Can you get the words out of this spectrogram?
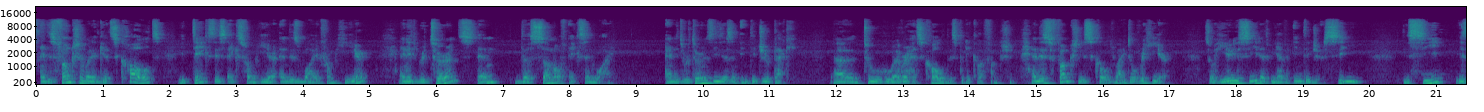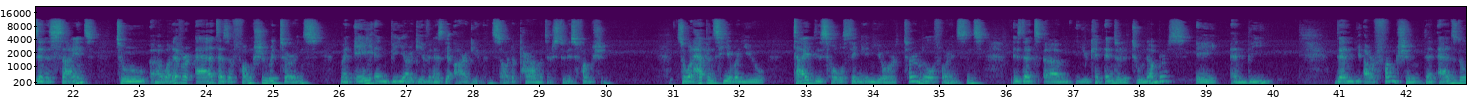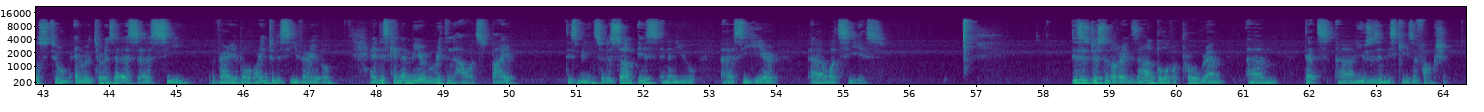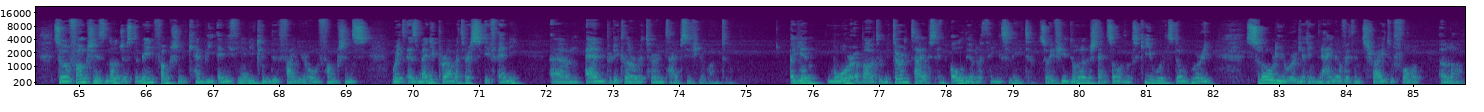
And this function, when it gets called, it takes this x from here and this y from here, and it returns then the sum of x and y. And it returns these as an integer back uh, to whoever has called this particular function. And this function is called right over here. So here you see that we have an integer c. The c is then assigned to uh, whatever add as a function returns when a and b are given as the arguments or the parameters to this function. So what happens here when you type this whole thing in your terminal, for instance, is that um, you can enter the two numbers, a and b. Then our function then adds those two and returns that as a c variable or into the c variable. And this can then be written out by this means. So the sum is, and then you uh, see here uh, what c is. This is just another example of a program um, that uh, uses in this case a function. So a function is not just the main function, it can be anything and you can define your own functions with as many parameters, if any, um, and particular return types if you want to. Again, more about the return types and all the other things later. So if you don't understand some of those keywords, don't worry. Slowly we're getting the hang of it and try to follow along.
